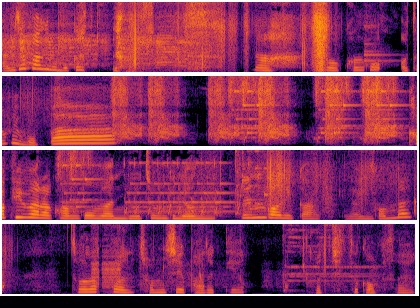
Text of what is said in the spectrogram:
안전방으로 못 가. 아, 이거 광고 어차피 못 봐. 카피바라 광고만 요즘 그냥 뜨는 거니까 그냥 이것만 전화권 잠시 받을게요. 어쩔 수가 없어요.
